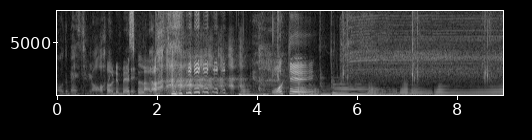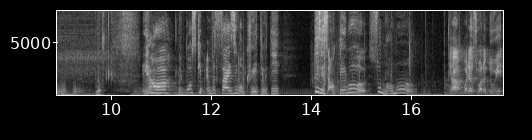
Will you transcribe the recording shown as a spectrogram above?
All the best, Lord. Oh, the best lah. okay. Yeah, the boss keep emphasizing on creativity. This is our table. So normal. Yeah, what else you want to do it?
